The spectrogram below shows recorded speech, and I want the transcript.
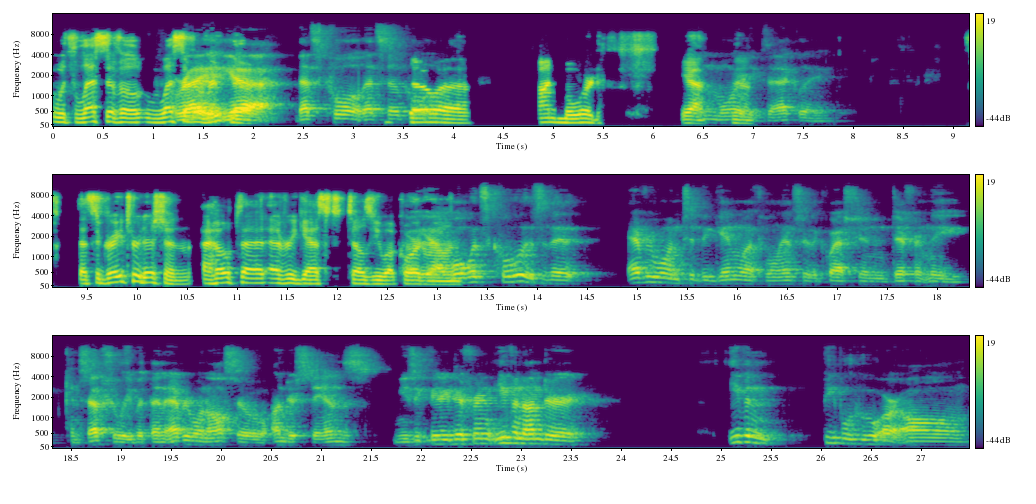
with less of a less of a Right. note. Yeah. That's cool. That's so cool. So uh unmoored. Yeah. One more, yeah. exactly. That's a great tradition. I hope that every guest tells you what chord Oh, we're yeah. on. Well, what's cool is that everyone to begin with will answer the question differently conceptually, but then everyone also understands music theory different, even under even people who are all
